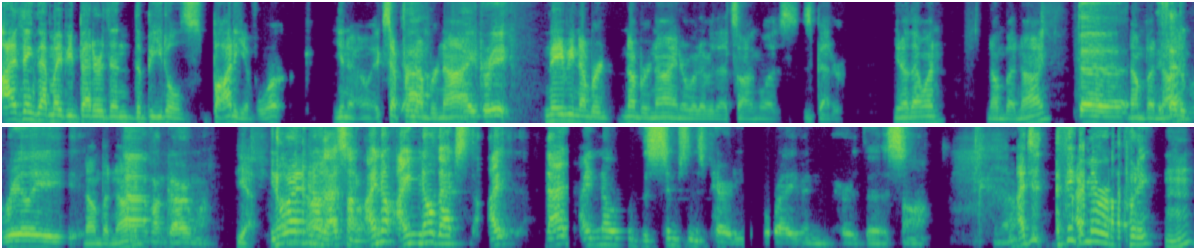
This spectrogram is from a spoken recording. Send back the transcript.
I think that might be better than the Beatles' body of work. You know, except for yeah, number nine. I agree. Maybe number number nine or whatever that song was is better. You know that one? Number nine. The number nine. really number nine avant-garde one. Yeah. You know where I know that song? I know I know that's I that I know the Simpsons parody before I even heard the song. You know? I just I think I remember putting. Mm-hmm.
